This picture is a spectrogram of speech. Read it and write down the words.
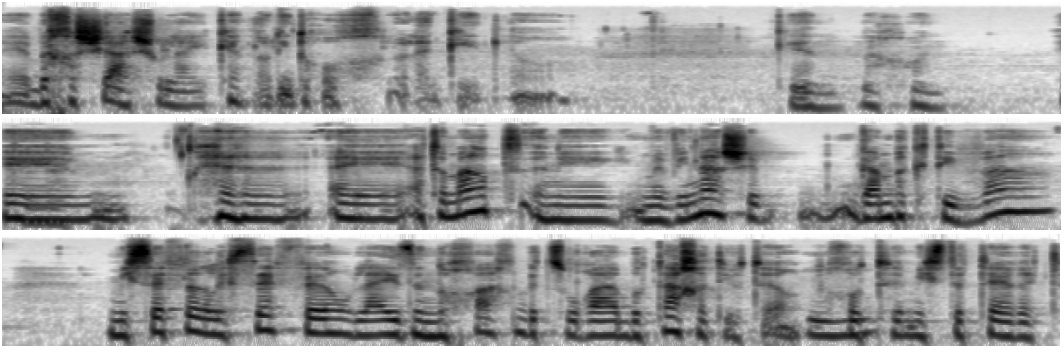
אה, בחשש אולי, כן, לא לדרוך, לא להגיד, לא... כן, נכון. אמ, אה, את אמרת, אני מבינה שגם בכתיבה מספר לספר אולי זה נוכח בצורה בוטחת יותר, mm-hmm. פחות מסתתרת.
